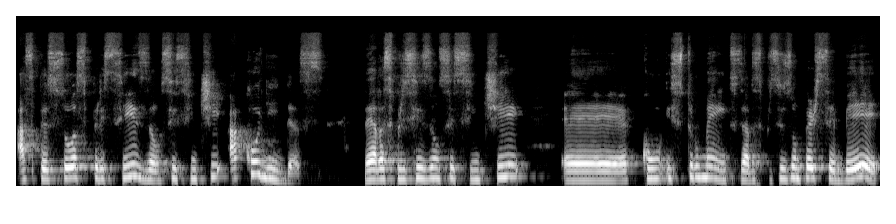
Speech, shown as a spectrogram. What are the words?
as pessoas precisam se sentir acolhidas, né? elas precisam se sentir é, com instrumentos, elas precisam perceber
